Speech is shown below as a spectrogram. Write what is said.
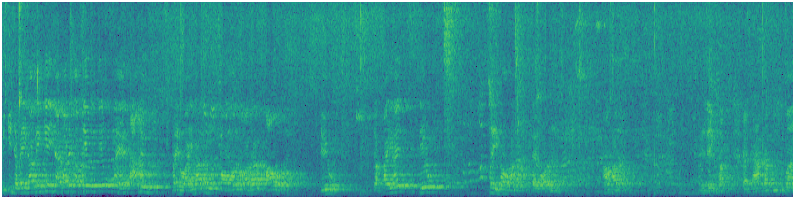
บิกกี้จะไปครับบิกกี้จ่ายบอลให้กับติวติวแหมสามหนึ่งไม่ไหวครับต้องออกมาก่อนครับเบาติวจะไปไหมติวไม่เข้าครับแต่บอลเอาครับไม่เร่งครับการช้างครับรู้สึกว่า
